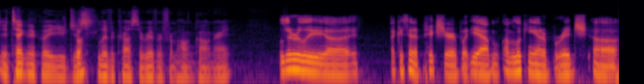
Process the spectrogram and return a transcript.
And technically, you just live across the river from Hong Kong, right? Literally, uh, if, like I sent a picture, but yeah, I'm, I'm looking at a bridge uh,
